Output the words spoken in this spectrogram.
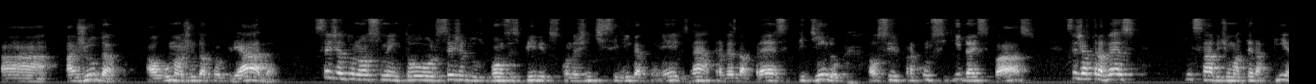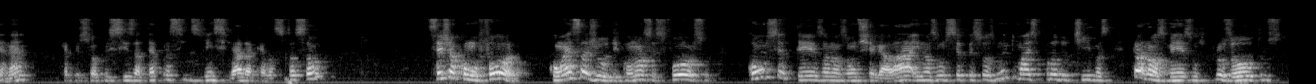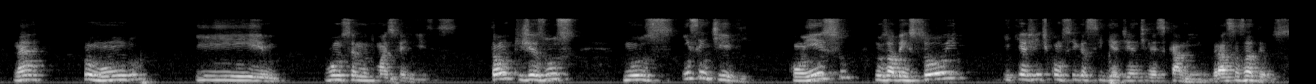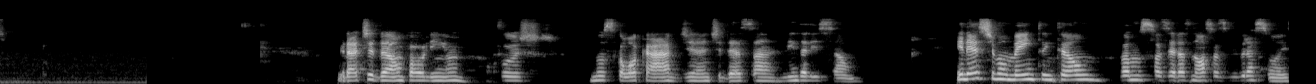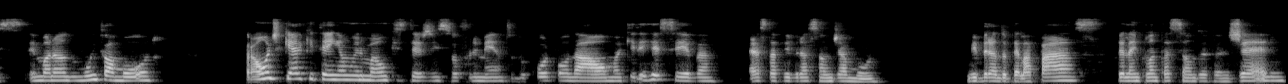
a ajuda, alguma ajuda apropriada, seja do nosso mentor, seja dos bons espíritos, quando a gente se liga com eles, né, através da prece, pedindo auxílio para conseguir dar espaço, seja através, quem sabe, de uma terapia, né? Que a pessoa precisa até para se desvencilhar daquela situação. Seja como for, com essa ajuda e com o nosso esforço, com certeza nós vamos chegar lá e nós vamos ser pessoas muito mais produtivas para nós mesmos, para os outros, né? Para o mundo e vamos ser muito mais felizes. Então, que Jesus nos incentive com isso, nos abençoe e que a gente consiga seguir adiante nesse caminho. Graças a Deus. Gratidão, Paulinho, por nos colocar diante dessa linda lição. E neste momento, então, vamos fazer as nossas vibrações, emanando muito amor para onde quer que tenha um irmão que esteja em sofrimento do corpo ou da alma, que ele receba esta vibração de amor, vibrando pela paz, pela implantação do Evangelho,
